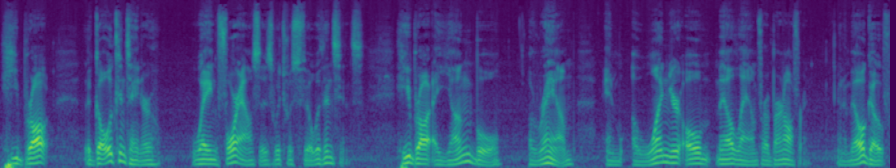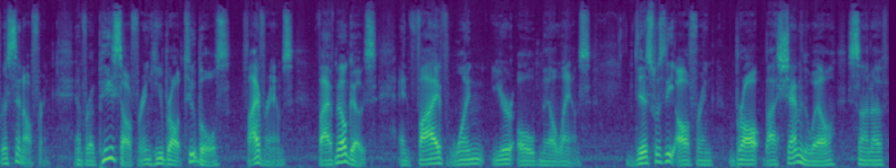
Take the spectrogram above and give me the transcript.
He brought the gold container weighing four ounces, which was filled with incense. He brought a young bull, a ram, and a one year old male lamb for a burnt offering, and a male goat for a sin offering. And for a peace offering, he brought two bulls, five rams, five male goats, and five one year old male lambs. This was the offering brought by Shamuel, son of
